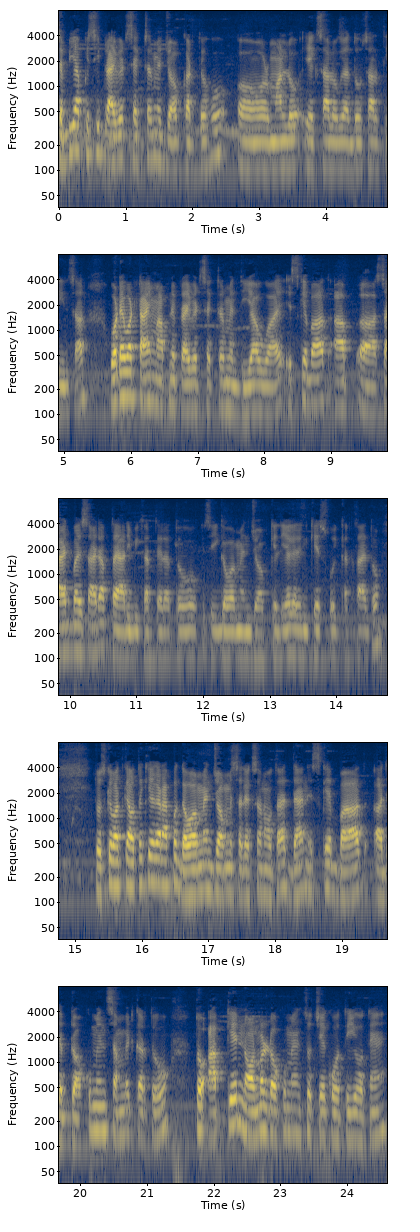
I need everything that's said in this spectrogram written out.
जब भी आप किसी प्राइवेट सेक्टर में जॉब करते हो, और मान लो एक साल हो गया, दो साल, तीन साल वट एवर टाइम आपने प्राइवेट सेक्टर में दिया हुआ है, इसके बाद आप साइड बाय साइड आप तैयारी भी करते रहते हो किसी गवर्नमेंट जॉब के लिए, अगर इन केस कोई करता है तो। तो उसके बाद क्या होता है कि अगर आपका गवर्नमेंट जॉब में सिलेक्शन होता है देन इसके बाद जब डॉक्यूमेंट सबमिट करते हो तो आपके नॉर्मल डॉक्यूमेंट्स तो चेक होते ही होते हैं,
